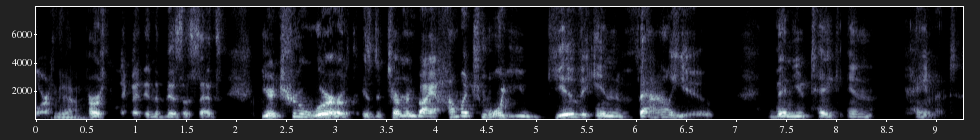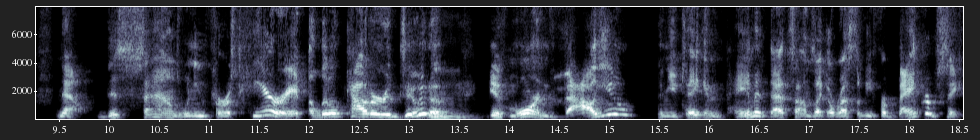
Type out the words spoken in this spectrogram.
worth Yeah. personally, but in the business sense, your true worth is determined by how much more you give in value than you take in payment. Now, this sounds, when you first hear it, a little counterintuitive. Mm, Give more in value than you take in payment? That sounds like a recipe for bankruptcy.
